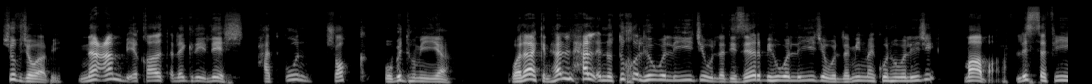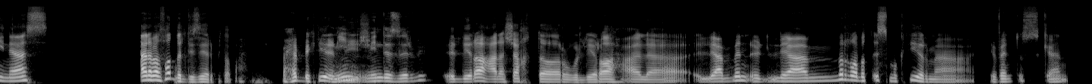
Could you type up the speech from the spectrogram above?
شوف جوابي. نعم بإقالة أليجري ليش؟ حتكون shock وبدهم إياه. ولكن هل الحل إنه توخل هو اللي يجي ولا ديزيربي هو اللي يجي ولا مين ما يكون هو اللي يجي؟ ما بعرف. لسه في ناس أنا بفضل ديزيربي طبعا. بحب كثير مين مين ديزيربي اللي راح على شختر واللي راح على اللي عم بن... اللي عم بنربط اسمه كثير مع يوفنتوس كان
